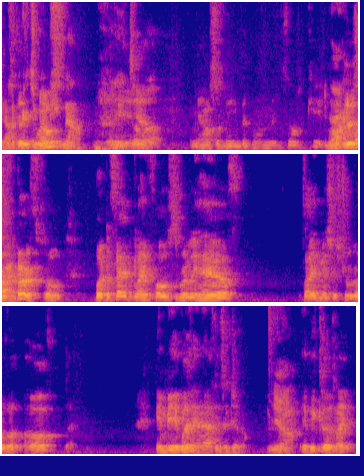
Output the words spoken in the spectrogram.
got a picture with Nick now." What are Yeah. I mean, I also ain't been knowing niggas since I was a kid. Right, Like, this right. is birth. So, but the fact that like folks really have like misconstrued of, of NBA players and athletes in general, Yeah, it because like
